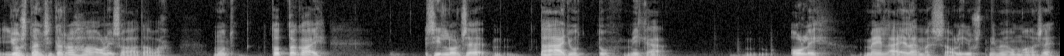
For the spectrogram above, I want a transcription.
jostain sitä rahaa oli saatava. Mutta totta kai silloin se pääjuttu, mikä oli meillä elämässä, oli just nimenomaan se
